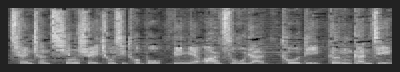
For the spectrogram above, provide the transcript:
全程清水冲洗拖布，避免二次污染，拖地更干净。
